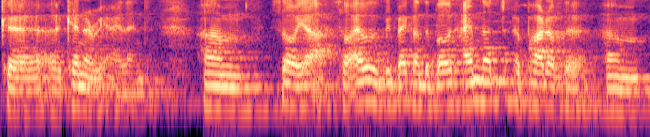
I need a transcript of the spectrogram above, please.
Canary Islands. Um, so yeah, so I will be back on the boat. I'm not a part of the um,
